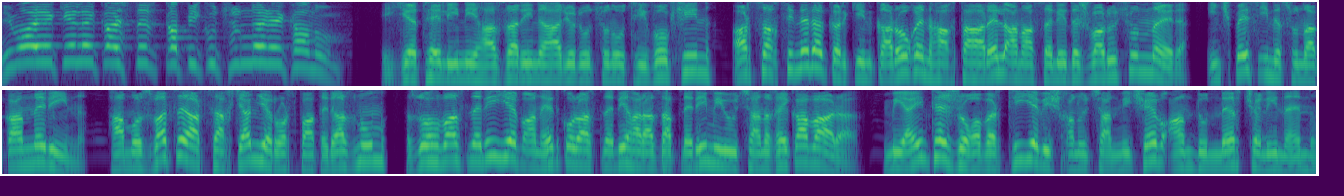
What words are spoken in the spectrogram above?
Հիմա եկել եք այստեղ կապիկություններ եք անում։ Եթե լինի 1988-ի ոգին, արցախցիները կրկին կարող են հաղթահարել անասելի դժվարություններ, ինչպես 90-ականներին։ Համոզված է Արցախյան երրորդ պատերազմում զոհվածների եւ անհետ կորածների հարազատների միության ղեկավարը։ Միայն թե ժողովրդի եւ իշխանության միջև անդուններ չլինեն։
